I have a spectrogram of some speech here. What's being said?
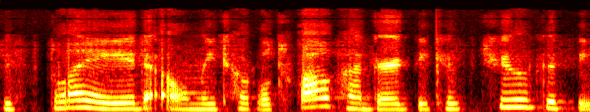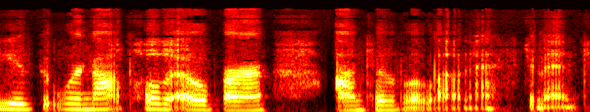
displayed only total 1200 because two of the fees were not pulled over onto the loan estimate.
